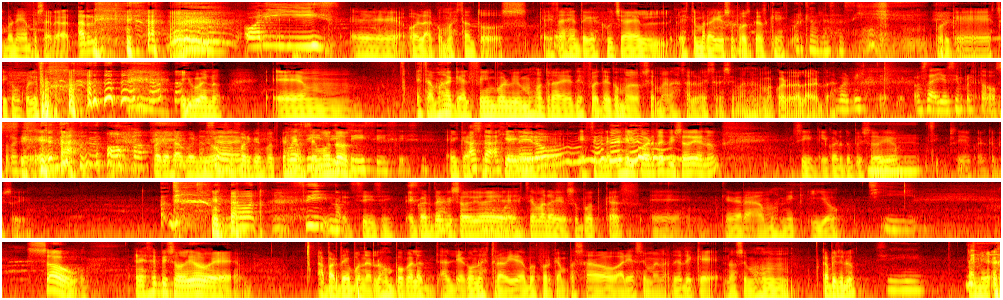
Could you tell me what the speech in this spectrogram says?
Bueno, ya empecé a grabar. ¡Olis! Eh, hola, ¿cómo están todos? Esta gente que escucha el, este maravilloso podcast que... ¿Por qué hablas así? Porque estoy con culefa. y bueno, em, estamos aquí al fin, volvimos otra vez después de como dos semanas, tal vez tres semanas, no me acuerdo la verdad. ¿Volviste? O sea, yo siempre he estado solo que... no. Pero sea, volvimos O sea, porque podcast pues lo sí, hacemos sí, dos. Sí, sí, sí, sí. El caso Hasta es que enero. este creo que es el cuarto episodio, ¿no? Sí, el cuarto episodio. Mm, sí. Sí, el cuarto episodio. No, sí, no. Sí, sí. El cuarto Ah, episodio no de este maravilloso podcast eh, que grabamos Nick y yo. Sí. So, en este episodio, eh, aparte de ponerlos un poco al, al día con nuestra vida, pues porque han pasado varias semanas desde que nos hacemos un capítulo, Sí. también,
